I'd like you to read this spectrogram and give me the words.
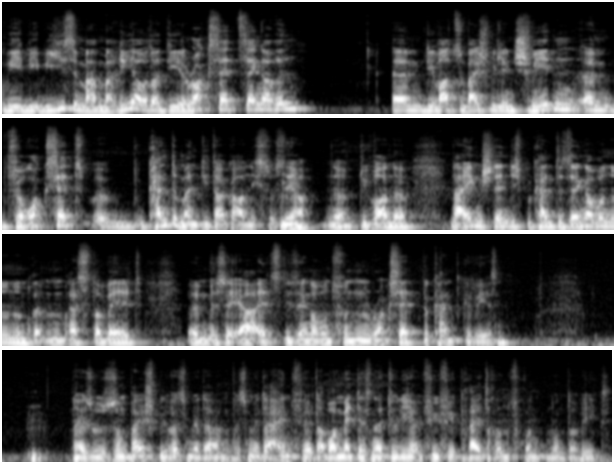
wie, wie, wie hieß sie mal, Maria oder die Roxette-Sängerin. Ähm, die war zum Beispiel in Schweden. Ähm, für Roxette äh, kannte man die da gar nicht so sehr. Mhm. Ne? Die war eine, eine, eigenständig bekannte Sängerin und im, im Rest der Welt ähm, ist sie eher als die Sängerin von Roxette bekannt gewesen. Hm. Also so ein Beispiel, was mir da, was mir da einfällt. Aber Matt ist natürlich an viel, viel breiteren Fronten unterwegs.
